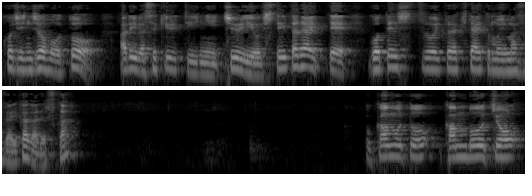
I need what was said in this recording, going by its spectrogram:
個人情報と、あるいはセキュリティに注意をしていただいて、ご提出をいただきたいと思いますが、いかがですか？岡本官房長。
